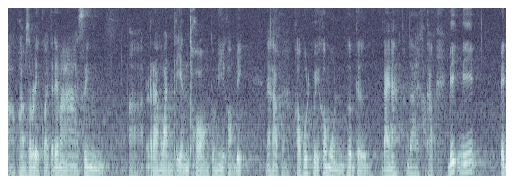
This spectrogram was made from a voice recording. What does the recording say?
าความสำเร็จกว่าจะได้มาซึ่งอ่ารางวัลเหรียญทองตรงนี้ของบิ๊กนะครับขอพูดคุยข้อมูลเพิ่มเติมได้นะ ได้ครับครับบิ๊กนี้เป็น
